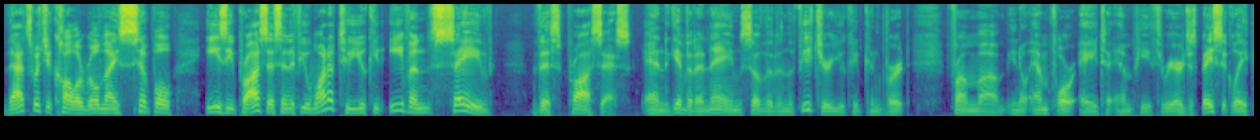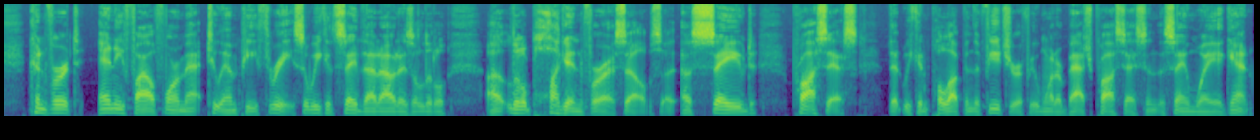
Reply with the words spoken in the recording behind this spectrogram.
That's what you call a real nice, simple, easy process. And if you wanted to, you could even save this process and give it a name so that in the future you could convert from uh, you know M4A to MP3 or just basically convert any file format to MP3. So we could save that out as a little uh, little plugin for ourselves, a, a saved process that we can pull up in the future if we want to batch process in the same way again.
